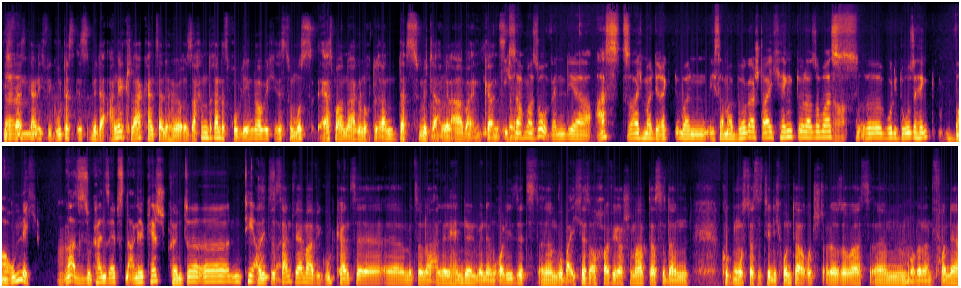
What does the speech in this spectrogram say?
Ich weiß Ähm. gar nicht, wie gut das ist. Mit der Angel, klar, kannst du eine höhere Sachen dran. Das Problem, glaube ich, ist, du musst erstmal nah genug dran, dass du mit der Angel arbeiten kannst. Ich ne? sag mal so, wenn der Ast, sag ich mal, direkt über einen, ich sag mal, Bürgersteig hängt oder sowas, äh, wo die Dose hängt, warum nicht? Mhm. Also so kann selbst ein Angelcache könnte äh, ein T1 Also interessant wäre mal, wie gut kannst du äh, mit so einer Angel handeln, wenn du im Rolli sitzt. Ähm, wobei ich das auch häufiger schon mal habe, dass du dann gucken musst, dass es dir nicht runterrutscht oder sowas. Ähm, oder dann von der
